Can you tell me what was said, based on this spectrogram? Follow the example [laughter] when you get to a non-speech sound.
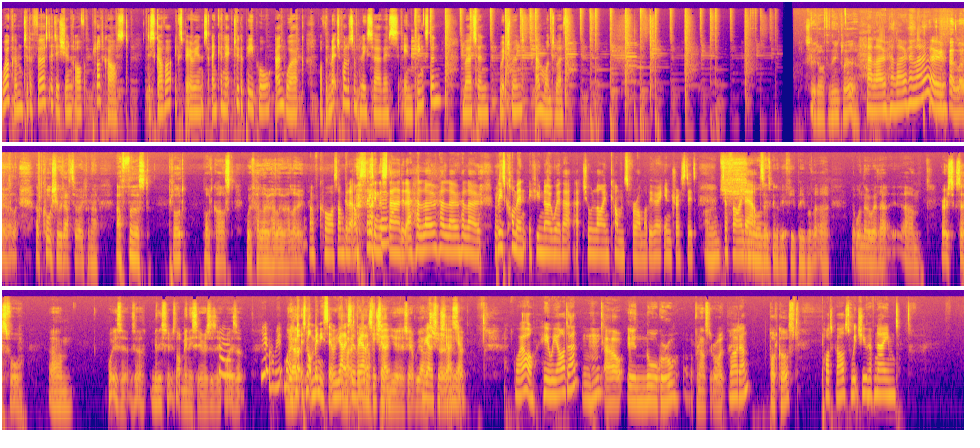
Welcome to the first edition of Plodcast. Discover, experience, and connect to the people and work of the Metropolitan Police Service in Kingston, Merton, Richmond, and Wandsworth. Good afternoon, Claire. Hello, hello, hello. [laughs] hello, hello. Of course, you would have to open our, our first plod podcast with hello, hello, hello. of course, I'm gonna. I'm setting the [laughs] standard. A hello, hello, hello. Please comment if you know where that actual line comes from. I'll be very interested. I'm To find sure out. there's going to be a few people that uh, that will know where that um, very successful. Um, what is it? Is it a mini series? It's not mini series, is it? What is it? Yeah, probably. Well, it's Real- not. It's not mini series. Reality, Oh, it's a been reality for 10 show. years, yeah. Reality, Reality show, that's yeah. it. Well, here we are, Dan. Mhm. Our inaugural, I pronounced it right, Well done. podcast. Podcast, which you have named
